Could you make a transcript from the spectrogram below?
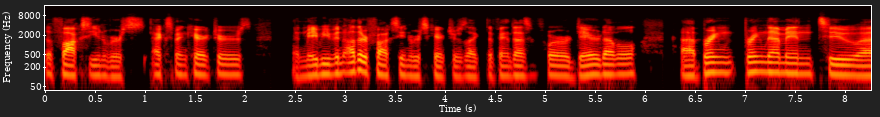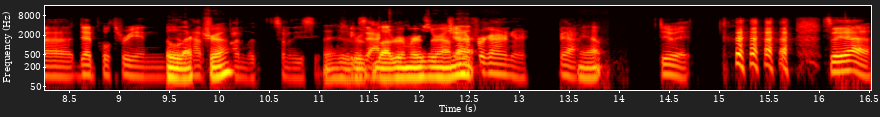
the Fox Universe X-Men characters and maybe even other Fox Universe characters like the Fantastic Four or Daredevil. Uh, bring bring them into uh, Deadpool three and, some fun with some of these. scenes. There's a lot of rumors around Jennifer Garner. Yeah. Yeah. do it. so yeah,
